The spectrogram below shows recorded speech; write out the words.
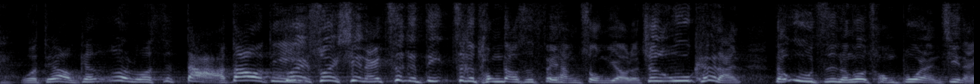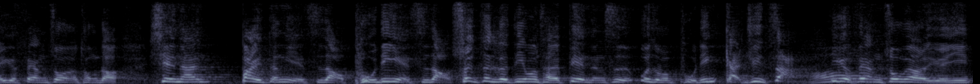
我都要跟俄罗斯打到底。对，所以现在这个地这个通道是非常重要的，就是乌克兰的物资能够从波兰进来一个非常重要的通道。显然，拜登也知道，普京也知道，所以这个地方才变成是为什么普京敢去炸一个非常重要的原因。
